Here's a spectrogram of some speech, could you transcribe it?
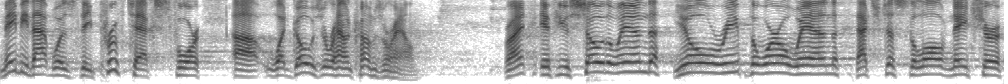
maybe that was the proof text for uh, what goes around comes around. Right? If you sow the wind, you'll reap the whirlwind. That's just the law of nature.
